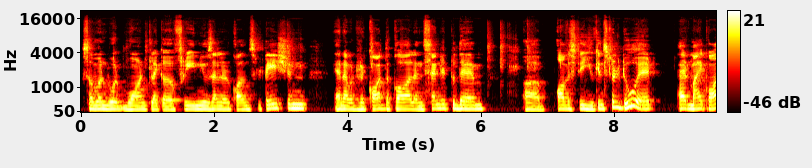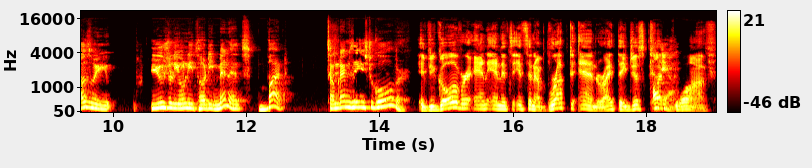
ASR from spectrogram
someone would want like a free news and consultation and I would record the call and send it to them. Uh, obviously, you can still do it. And my calls were usually only 30 minutes, but sometimes they used to go over. if you go over and and it's it's an abrupt end right they just cut Oh, yeah. you off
